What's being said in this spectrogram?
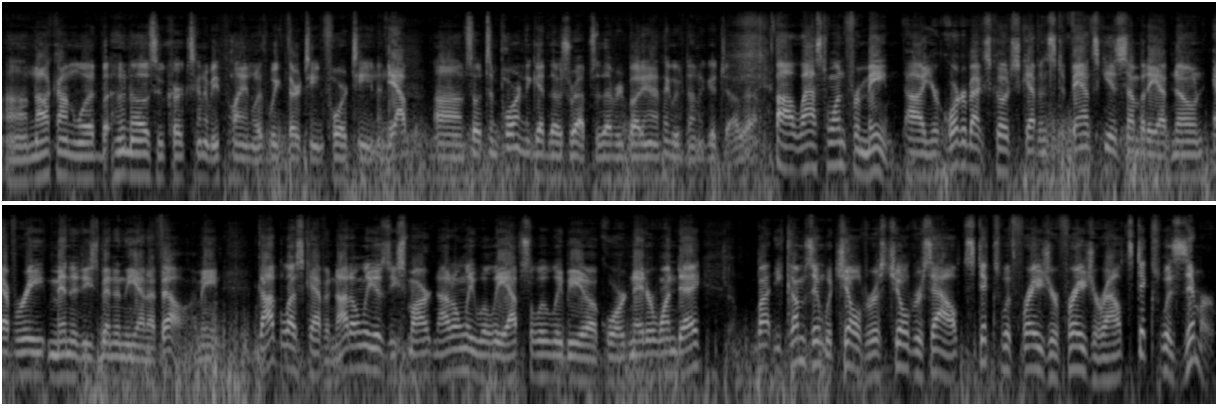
um, knock on wood, but who knows who Kirk's going to be playing with week 13, 14. And, yep. Um, so it's important to get those reps with everybody, and I think we've done a good job of that. Uh, last one from me. Uh, your quarterback's coach, Kevin Stefanski, is somebody I've known every minute he's been in the NFL. I mean, God bless Kevin. Not only is he smart, not only will he absolutely be a coordinator one day, sure. but he comes in with Childress, Childress out, sticks with Frazier, Frazier out, sticks with Zimmer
